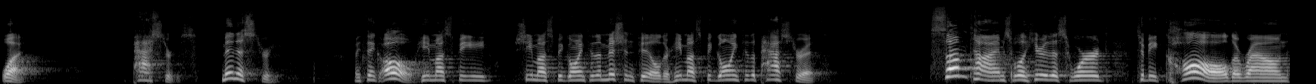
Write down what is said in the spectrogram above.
what? Pastors, ministry. We think, oh, he must be, she must be going to the mission field, or he must be going to the pastorate. Sometimes we'll hear this word to be called around.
